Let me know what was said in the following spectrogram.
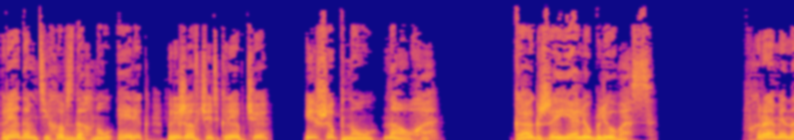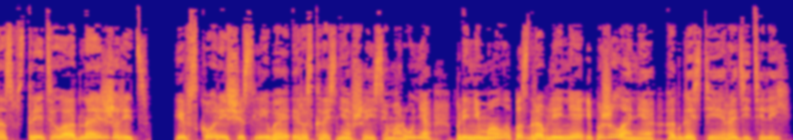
Рядом тихо вздохнул Эрик, прижав чуть крепче, и шепнул на ухо. «Как же я люблю вас!» В храме нас встретила одна из жриц, и вскоре счастливая и раскрасневшаяся Маруня принимала поздравления и пожелания от гостей и родителей.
